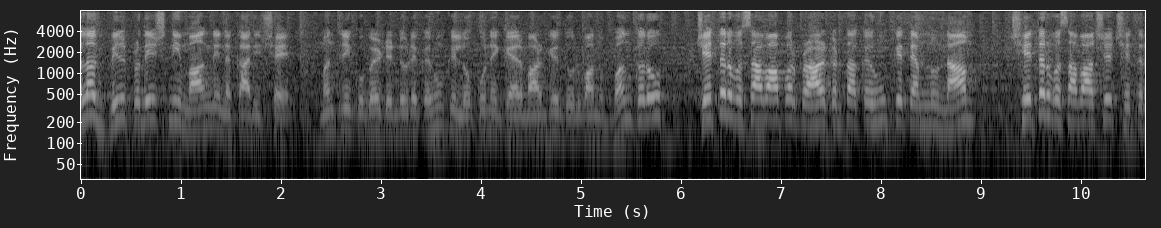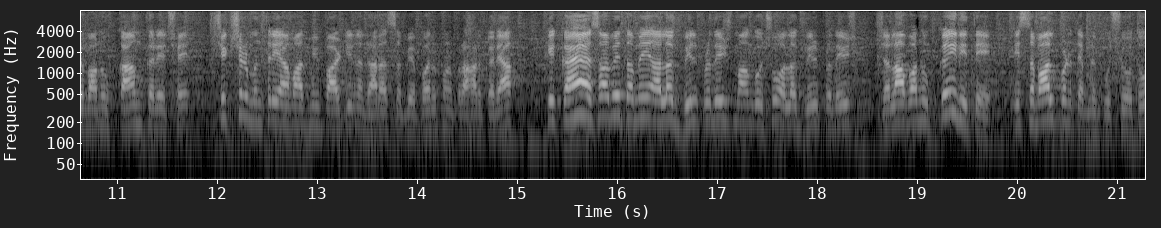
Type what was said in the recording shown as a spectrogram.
અલગ ભીલ પ્રદેશની માંગને નકારી છે. મંત્રી કુબેર ડિંડોરે કહ્યું કે લોકોને ગેરમાર્ગે દોરવાનું બંધ કરો. ચેતર વસાવા પર પ્રહાર કરતા કહ્યું કે તેમનું નામ છેતર વસાવા છે, છેતરવાનું કામ કરે છે. શિક્ષણ મંત્રી આમ આદમી પાર્ટીના ધારાસભ્ય પર પણ પ્રહાર કર્યા કે કયા હિસાબે તમે અલગ ભીલ પ્રદેશ માંગો છો, અલગ ભીલ પ્રદેશ ચલાવવાનું કઈ રીતે? એ સવાલ પણ તેમણે પૂછ્યો હતો.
